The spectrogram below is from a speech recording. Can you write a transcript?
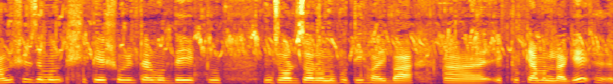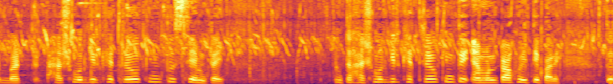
মানুষের যেমন শীতে শরীরটার মধ্যে একটু জ্বর জ্বর অনুভূতি হয় বা একটু কেমন লাগে, বাট হাঁস মুরগির ক্ষেত্রেও কিন্তু সেমটাই তো হাঁস মুরগির ক্ষেত্রেও কিন্তু এমনটা হইতে পারে। তো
